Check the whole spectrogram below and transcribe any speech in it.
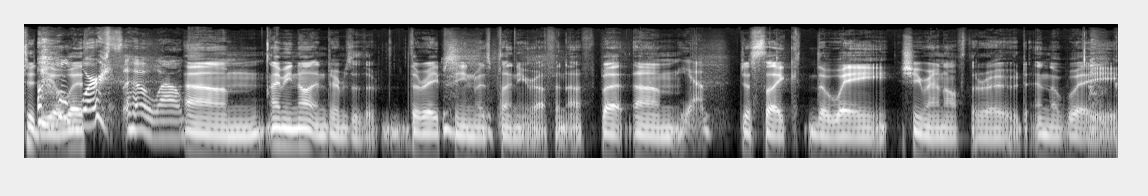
to deal with. worse. Oh wow. Um, I mean, not in terms of the the rape scene was plenty rough enough, but um, yeah. just like the way she ran off the road and the way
